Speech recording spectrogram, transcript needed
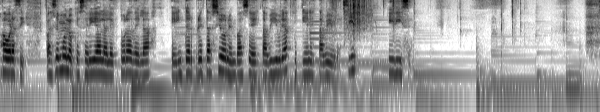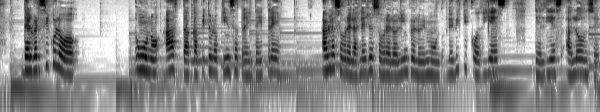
Ahora sí, pasemos a lo que sería la lectura de la eh, interpretación en base a esta Biblia que tiene esta Biblia, ¿sí? Y dice, del versículo 1 hasta capítulo 15 33 habla sobre las leyes sobre lo limpio y lo inmundo. Levítico 10 del 10 al 11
